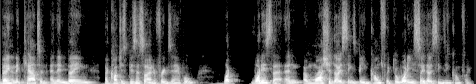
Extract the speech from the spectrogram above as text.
being an accountant and then being a conscious business owner, for example? Like, what is that? And, and why should those things be in conflict? Or why do you see those things in conflict?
